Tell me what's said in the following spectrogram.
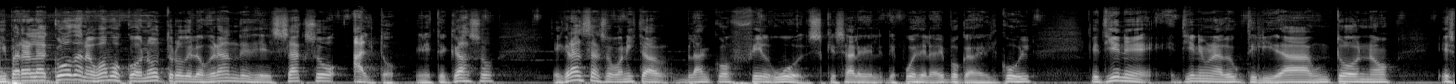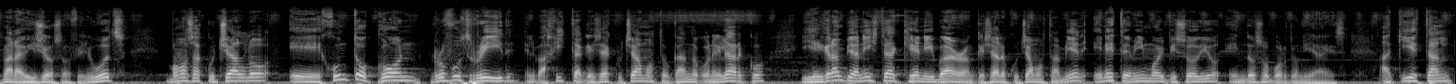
Y para la coda nos vamos con otro de los grandes del saxo alto. En este caso, el gran saxofonista blanco Phil Woods, que sale después de la época del cool, que tiene, tiene una ductilidad, un tono, es maravilloso Phil Woods. Vamos a escucharlo eh, junto con Rufus Reed, el bajista que ya escuchamos tocando con el arco, y el gran pianista Kenny Barron, que ya lo escuchamos también en este mismo episodio en dos oportunidades. Aquí están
